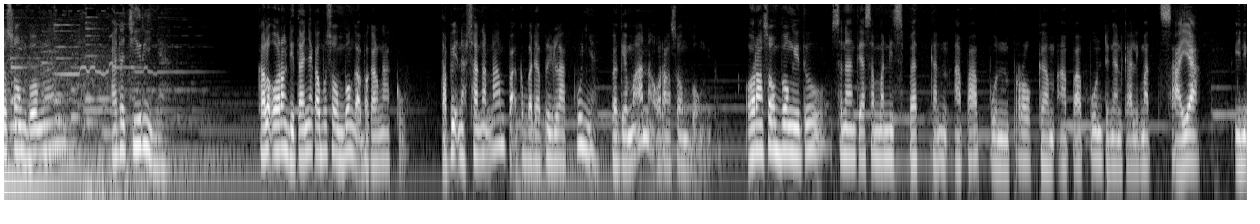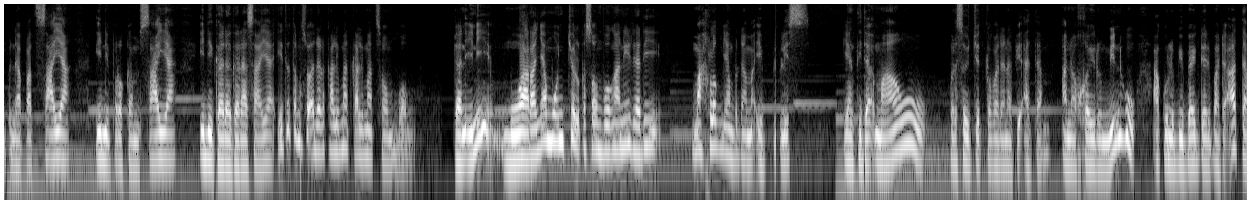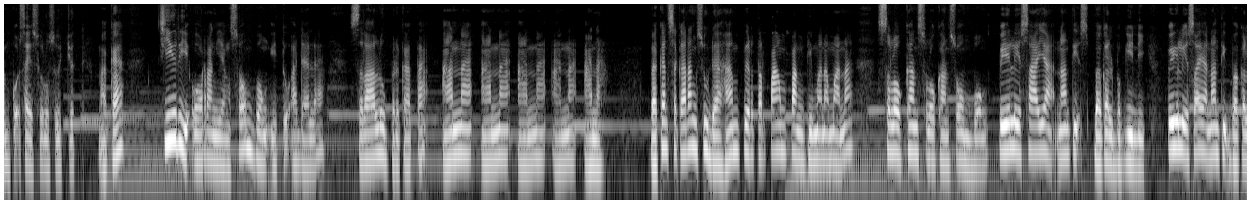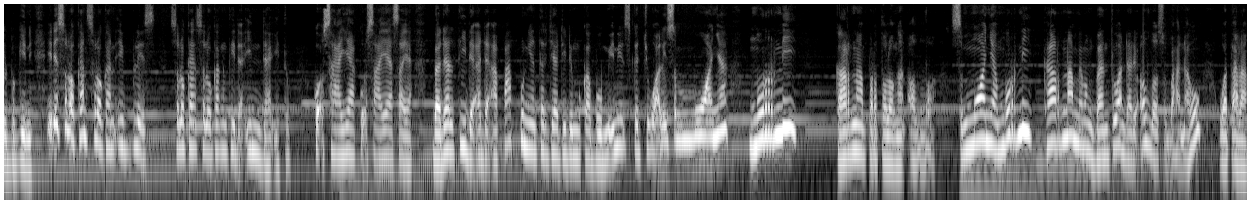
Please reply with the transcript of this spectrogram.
kesombongan ada cirinya. Kalau orang ditanya kamu sombong nggak bakal ngaku. Tapi sangat nampak kepada perilakunya bagaimana orang sombong itu. Orang sombong itu senantiasa menisbatkan apa pun, program apa pun dengan kalimat saya. Ini pendapat saya, ini program saya, ini gara-gara saya. Itu termasuk adalah kalimat-kalimat sombong. Dan ini muaranya muncul kesombongan ini dari makhluk yang bernama iblis yang tidak mau bersujud kepada Nabi Adam. Ana khairum minhu, aku lebih baik daripada Adam kok saya suruh sujud. Maka ciri orang yang sombong itu adalah selalu berkata ana ana ana ana ana. Bahkan sekarang sudah hampir terpampang di mana-mana slogan-slogan sombong. Pilih saya nanti bakal begini. Pilih saya nanti bakal begini. Ini slogan-slogan iblis. Slogan-slogan tidak indah itu. Kok saya, kok saya, saya. Padahal tidak ada apa pun yang terjadi di muka bumi ini kecuali semuanya murni karena pertolongan Allah. Semuanya murni karena memang bantuan dari Allah Subhanahu wa taala.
